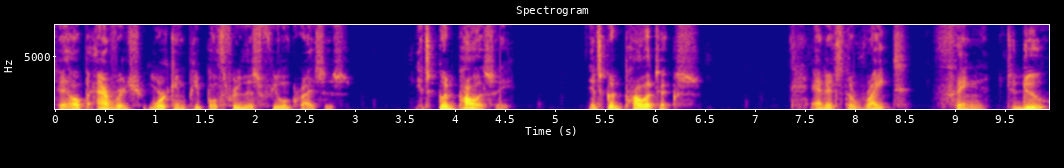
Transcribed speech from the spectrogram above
to help average working people through this fuel crisis. It's good policy, it's good politics, and it's the right thing to do.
